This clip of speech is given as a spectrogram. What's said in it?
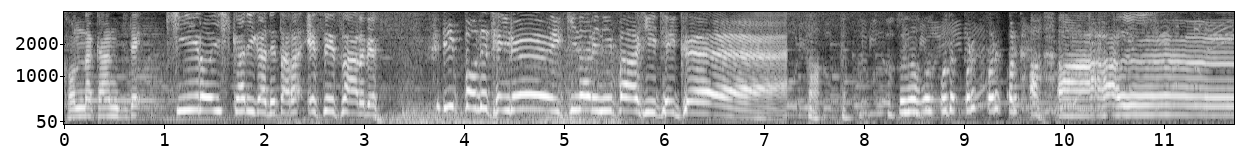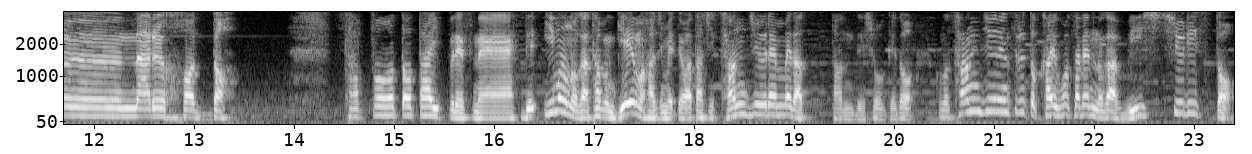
こんな感じで、黄色い光が出たら SSR です。一本出ているいきなり2パー引いていくさあ、さあ、あれあれあれあれあ、あ、うーん、なるほど。サポートタイプですね。で、今のが多分ゲーム始めて私30連目だったんでしょうけど、この30連すると解放されるのがウィッシュリスト。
